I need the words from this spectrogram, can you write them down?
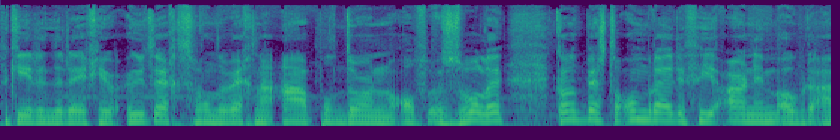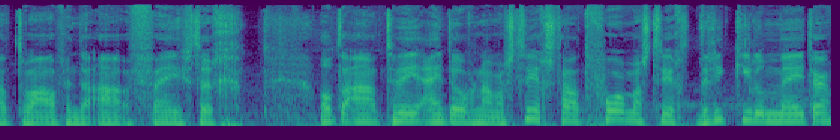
Verkeer in de regio Utrecht onderweg naar Apeldoorn of Zwolle... kan het beste omrijden via Arnhem over de A12 en de A50. Op de A2 Eindhoven naar Maastricht staat voor Maastricht 3 kilometer.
